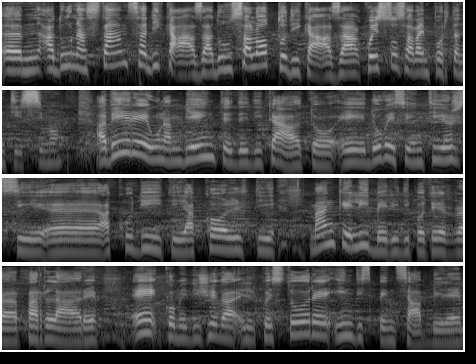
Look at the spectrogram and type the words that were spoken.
ehm, ad una stanza di casa, ad un salotto di casa, questo sarà importantissimo. Avere un ambiente dedicato e dove sentirsi eh, accuditi, accolti, ma anche liberi di poter parlare è, come diceva il questore, indispensabile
